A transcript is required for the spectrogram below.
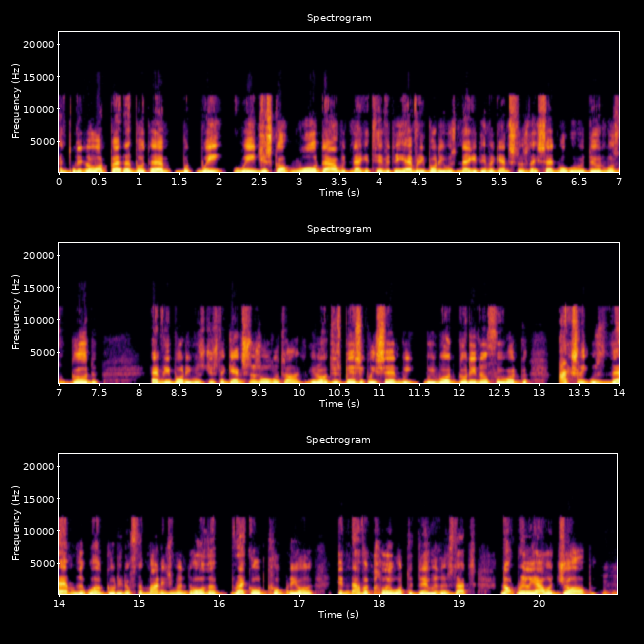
and done it a lot better. But um, but we we just got wore down with negativity. Everybody was negative against us. They said what we were doing wasn't good. Everybody was just against us all the time. You know, just basically saying we we weren't good enough. We weren't good. Actually, it was them that weren't good enough. The management or the record company or didn't have a clue what to do with us. That's not really our job mm-hmm.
